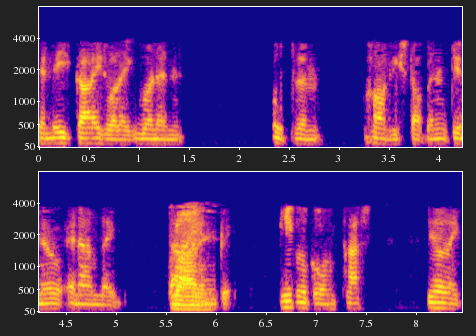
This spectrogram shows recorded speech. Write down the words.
and these guys were like running up them, hardly stopping, you know, and I'm like dying. People going past, you know, like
